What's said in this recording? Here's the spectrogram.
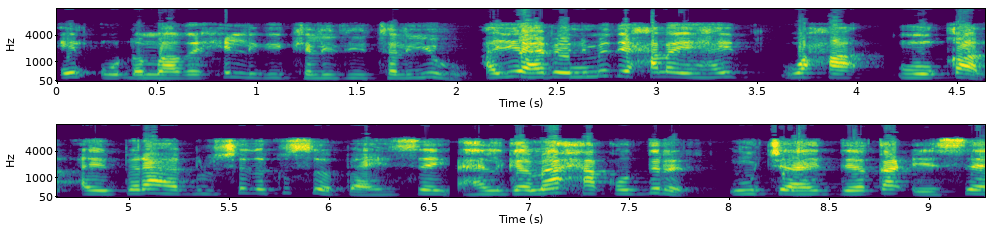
in uu dhammaaday xilligii kelidii taliyuhu. Ayaa habeennimadii xalay ahayd waxa muuqaal ay baraha bulshada ku soo baahisay. Halgamaa xaqudirir mujaahid deeqa ciise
